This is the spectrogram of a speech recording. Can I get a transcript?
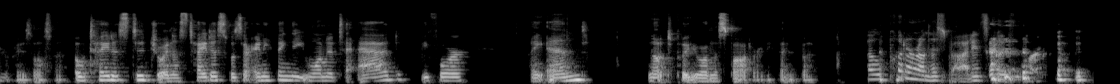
everybody's all set. Oh, Titus did join us. Titus, was there anything that you wanted to add before I end? Not to put you on the spot or anything, but Oh, put her on the spot. It's good.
